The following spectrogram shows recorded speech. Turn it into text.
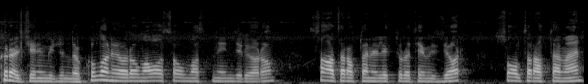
Kraliçenin gücünü de kullanıyorum. Hava savunmasını indiriyorum. Sağ taraftan elektro temizliyor. Sol tarafta hemen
